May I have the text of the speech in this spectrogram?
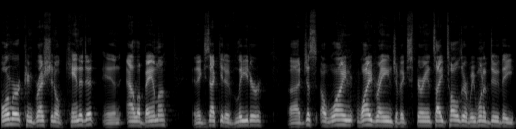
Former congressional candidate in Alabama, an executive leader, uh, just a wide, wide range of experience. I told her we want to do the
